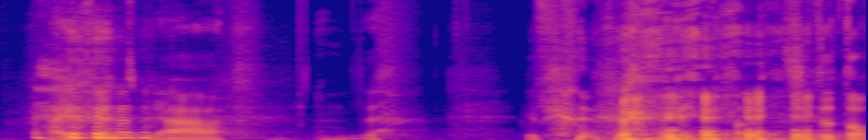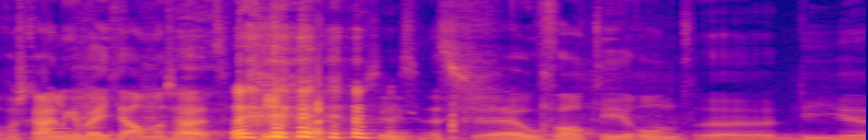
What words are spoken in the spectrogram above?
Maar ik vind, ja... het ziet er toch waarschijnlijk een beetje anders uit. precies. Dus, eh, hoe valt die rond eh, die, eh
